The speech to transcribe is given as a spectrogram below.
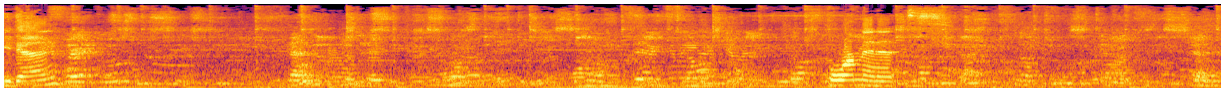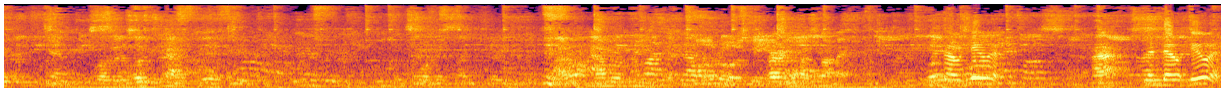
You done? Four minutes. Well, it looks kind of good. I don't have a recent photo of me. Hurt my stomach. Don't do it. Huh? Then don't do it.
